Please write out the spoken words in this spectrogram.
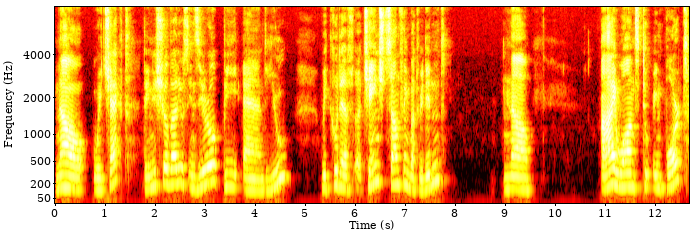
Now we checked the initial values in zero p and u. We could have uh, changed something but we didn't. Now I want to import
